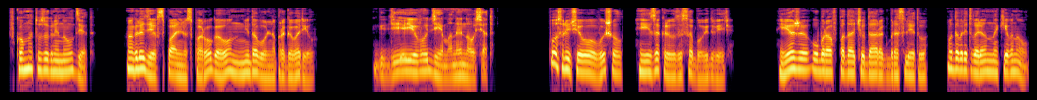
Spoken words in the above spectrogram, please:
в комнату заглянул дед. Оглядев спальню с порога, он недовольно проговорил. «Где его демоны носят?» После чего вышел и закрыл за собой дверь. Я же, убрав подачу дара к браслету, удовлетворенно кивнул.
